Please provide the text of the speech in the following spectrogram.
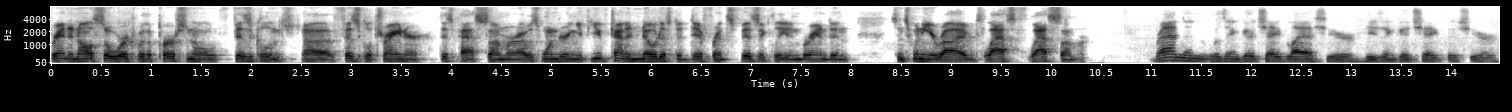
Brandon also worked with a personal physical uh, physical trainer this past summer. I was wondering if you've kind of noticed a difference physically in Brandon since when he arrived last last summer. Brandon was in good shape last year. He's in good shape this year.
